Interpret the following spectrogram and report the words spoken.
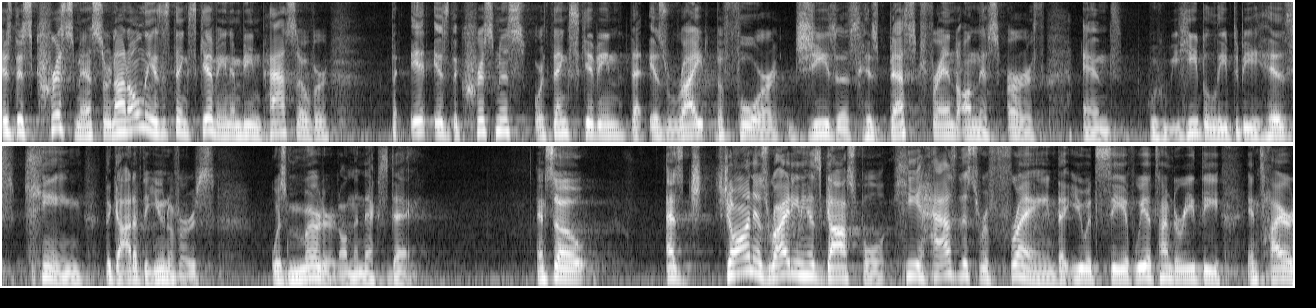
is this Christmas or not only is this Thanksgiving and being Passover, but it is the Christmas or Thanksgiving that is right before Jesus, his best friend on this earth, and who he believed to be his king, the God of the universe, was murdered on the next day. And so as John is writing his gospel, he has this refrain that you would see if we had time to read the entire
